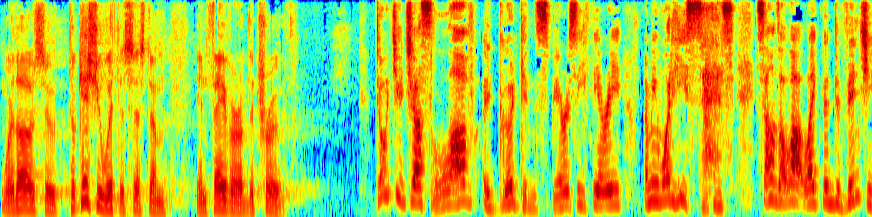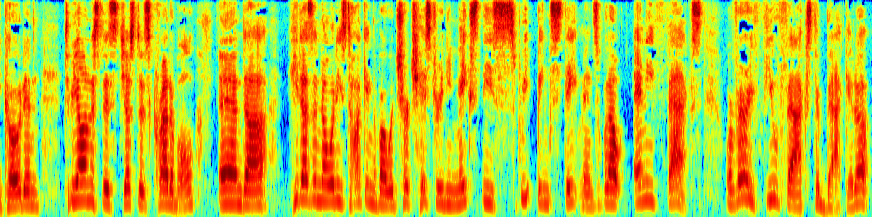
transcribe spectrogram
were those who took issue with the system in favor of the truth. Don't you just love a good conspiracy theory? I mean, what he says sounds a lot like the Da Vinci Code, and to be honest, it's just as credible. And uh, he doesn't know what he's talking about with church history, and he makes these sweeping statements without any facts or very few facts to back it up.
